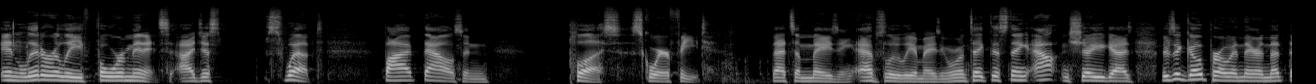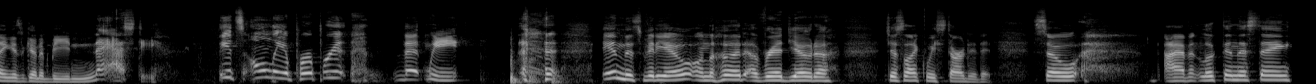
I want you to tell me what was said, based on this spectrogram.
in literally four minutes. I just swept 5,000 plus square feet. That's amazing, absolutely amazing. We're gonna take this thing out and show you guys. There's a GoPro in there and that thing is gonna be nasty. It's only appropriate that we in this video on the hood of Red Yoda, just like we started it. So I haven't looked in this thing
